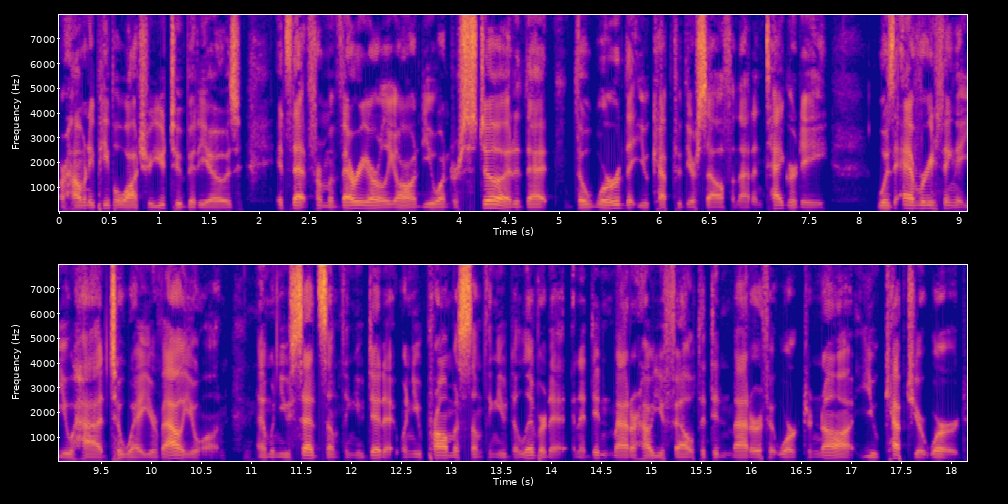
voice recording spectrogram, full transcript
or how many people watch your YouTube videos. It's that from a very early on you understood that the word that you kept with yourself and that integrity was everything that you had to weigh your value on. And when you said something, you did it. When you promised something, you delivered it. And it didn't matter how you felt, it didn't matter if it worked or not. You kept your word.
